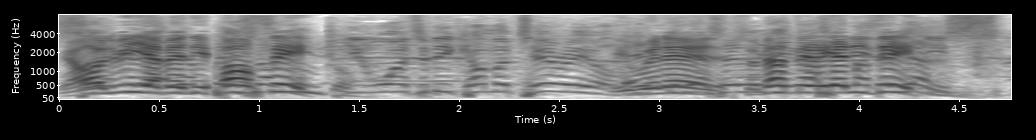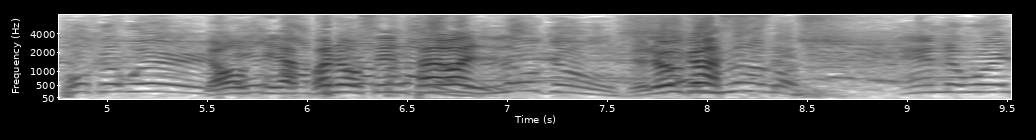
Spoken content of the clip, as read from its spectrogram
Mais en lui, il y avait des pensées. Il voulait se matérialiser. Donc, il a prononcé une parole, le Logos. Logos. And the word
